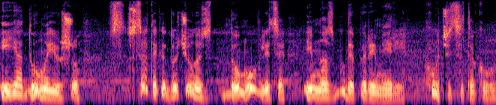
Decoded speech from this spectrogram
і я думаю, що все-таки до чогось домовляться, і в нас буде перемир'я. Хочеться такого.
